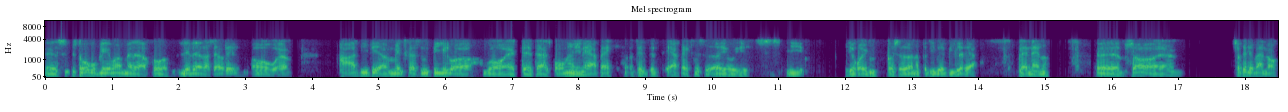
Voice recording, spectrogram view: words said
øh, store problemer med at få leveret reservedel, og øh, har de der mennesker sådan en bil, hvor, hvor at, øh, der er sprunget en airbag, og den, airbagsen sidder jo i, i, i ryggen på sæderne på de der biler der, blandt andet. Øh, så, øh, så kan det være nok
